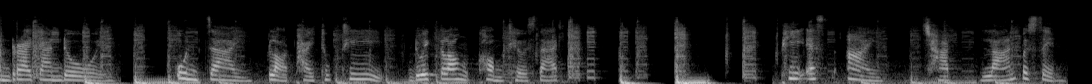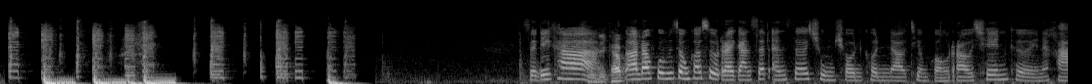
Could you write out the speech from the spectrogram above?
สรรค์รายการโดย อุ่นใจปลอดภัยทุกที่ด้วยกล้องคอมเทลซัต PSI ชัดล้านเปอร์เซ็นต์ สวัสดีค่ะสวัสดีครับต้อนรับคุณผู้ชมเข้าสู่รายการ Set Answer ชุมชนคนดาวเทียมของเราเช่นเคยนะคะ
